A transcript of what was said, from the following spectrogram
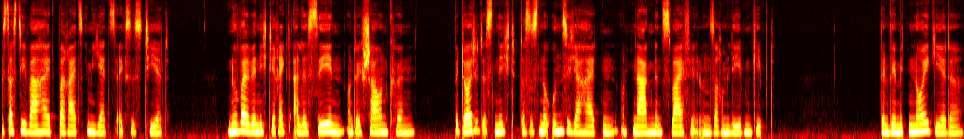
ist, dass die Wahrheit bereits im Jetzt existiert. Nur weil wir nicht direkt alles sehen und durchschauen können, bedeutet es nicht, dass es nur Unsicherheiten und nagenden Zweifel in unserem Leben gibt. Wenn wir mit Neugierde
